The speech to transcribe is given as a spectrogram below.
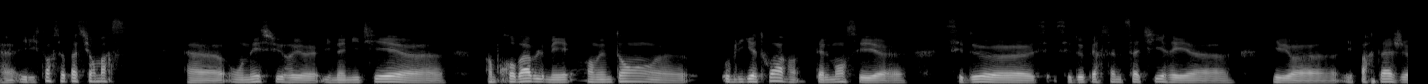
Euh, et l'histoire se passe sur Mars. Euh, on est sur une amitié improbable, mais en même temps obligatoire, tellement ces, ces, deux, ces deux personnes s'attirent et, et, et, partagent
